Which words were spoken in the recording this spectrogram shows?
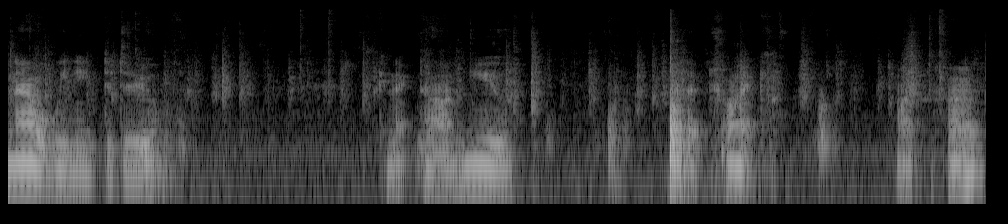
So now what we need to do connect our new electronic microphone.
